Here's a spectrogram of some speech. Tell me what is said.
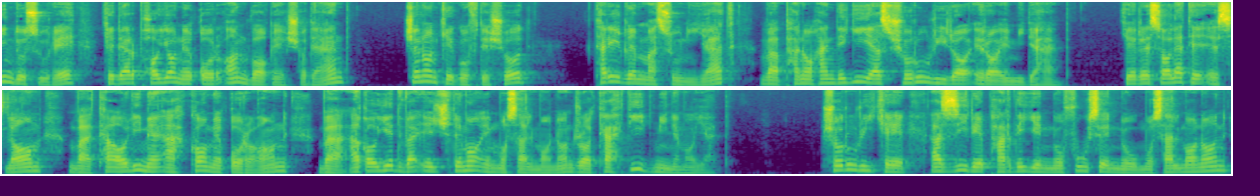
این دو سوره که در پایان قرآن واقع شدند چنان که گفته شد طریق مسونیت و پناهندگی از شروری را ارائه می دهند که رسالت اسلام و تعالیم احکام قرآن و عقاید و اجتماع مسلمانان را تهدید می نماید. شروری که از زیر پرده نفوس نو مسلمانان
